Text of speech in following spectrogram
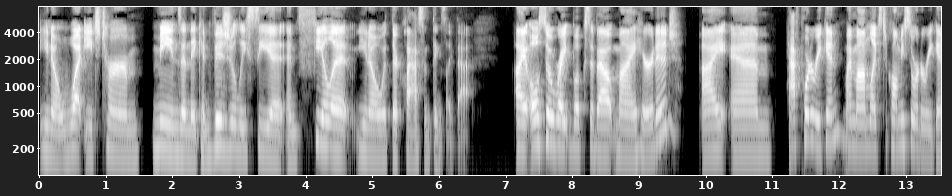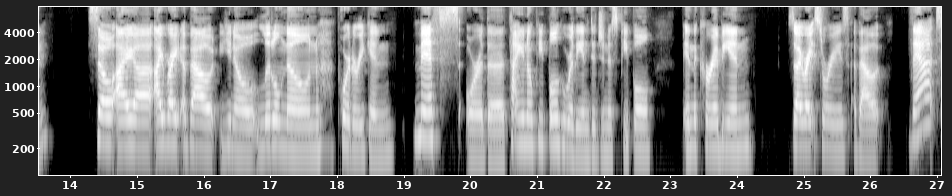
you know, what each term means and they can visually see it and feel it, you know, with their class and things like that. I also write books about my heritage. I am half Puerto Rican. My mom likes to call me Puerto Rican. So I uh, I write about you know little known Puerto Rican myths or the Taino people who were the indigenous people in the Caribbean. So I write stories about that,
